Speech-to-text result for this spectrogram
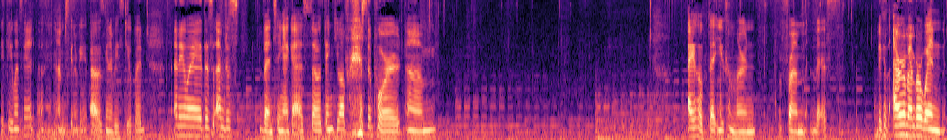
If he wants me to, okay, no, I'm just gonna be, I was gonna be stupid. Anyway, this, I'm just venting, I guess. So thank you all for your support. Um, I hope that you can learn from this because I remember when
